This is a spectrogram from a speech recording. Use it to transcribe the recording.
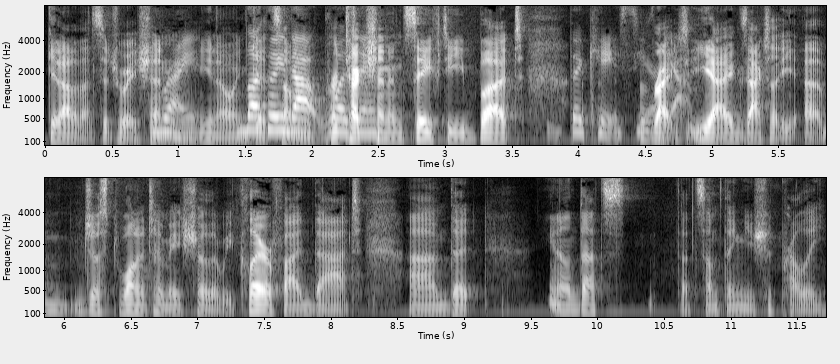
get out of that situation, right. you know, and Luckily, get some protection and safety. But the case, here, right? Yeah, yeah exactly. Um, just wanted to make sure that we clarified that um, that you know that's that's something you should probably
